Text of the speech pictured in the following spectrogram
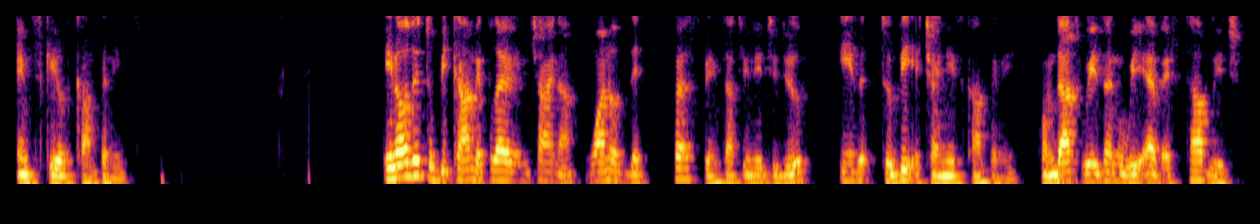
and skilled companies. In order to become a player in China, one of the first things that you need to do is to be a Chinese company. From that reason, we have established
